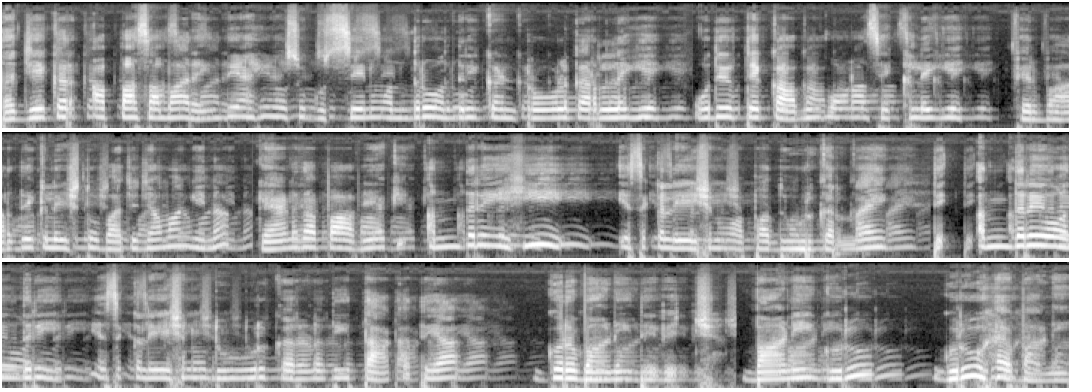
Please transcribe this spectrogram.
ਤਾਂ ਜੇਕਰ ਆਪਾਂ ਸਮਾਂ ਰਹਿੰਦੇ ਹੀ ਉਸ ਗੁੱਸੇ ਨੂੰ ਅੰਦਰੋਂ ਅੰਦਰੀ ਕੰਟਰੋਲ ਕਰ ਲਈਏ, ਉਹਦੇ ਉੱਤੇ ਕਾਬੂ ਪਾਉਣਾ ਸਿੱਖ ਲਈਏ, ਫਿਰ ਬਾਹਰ ਦੇ ਕਲੇਸ਼ ਤੋਂ ਬਚ ਜਾਵਾਂਗੇ ਨਾ। ਕਹਿਣ ਦਾ ਭਾਵ ਇਹ ਆ ਕਿ ਅੰਦਰੇ ਹੀ ਇਸ ਕਲੇਸ਼ ਨੂੰ ਆਪਾਂ ਦੂਰ ਕਰਨਾ ਹੈ ਤੇ ਅੰਦਰੇ ਉਹ ਅੰਦਰੀ ਇਸ ਕਲੇਸ਼ ਨੂੰ ਦੂਰ ਕਰਨ ਦੀ ਤਾਕਤ ਆ ਗੁਰਬਾਣੀ ਦੇ ਵਿੱਚ। ਬਾਣੀ ਗੁਰੂ ਗੁਰੂ ਹੈ ਬਾਣੀ।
